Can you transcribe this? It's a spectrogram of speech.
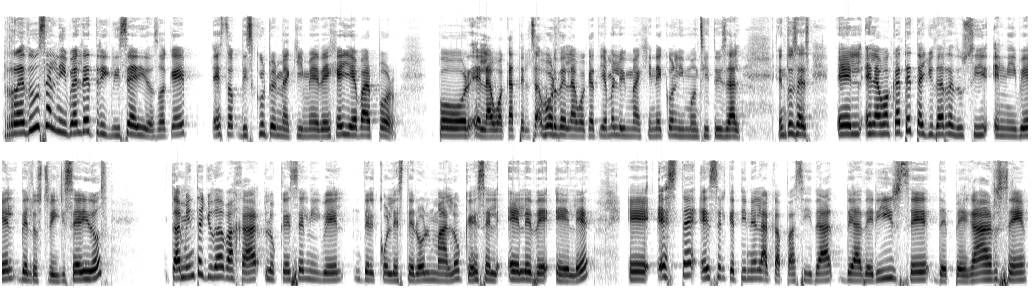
reduce el nivel de triglicéridos, ¿ok? Esto, discúlpenme aquí, me dejé llevar por, por el aguacate, el sabor del aguacate, ya me lo imaginé con limoncito y sal. Entonces, el, el aguacate te ayuda a reducir el nivel de los triglicéridos, también te ayuda a bajar lo que es el nivel del colesterol malo, que es el LDL. Eh, este es el que tiene la capacidad de adherirse, de pegarse,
